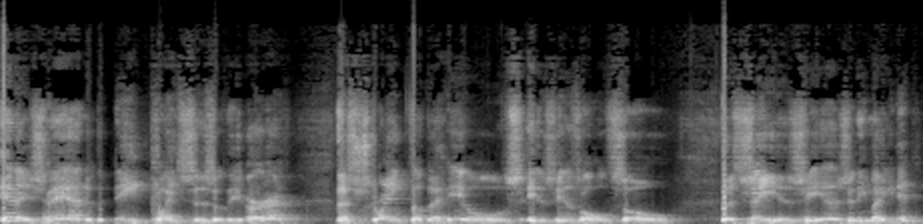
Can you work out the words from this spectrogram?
In his hand are the deep places of the earth. The strength of the hills is his also. The sea is his, and he made it,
